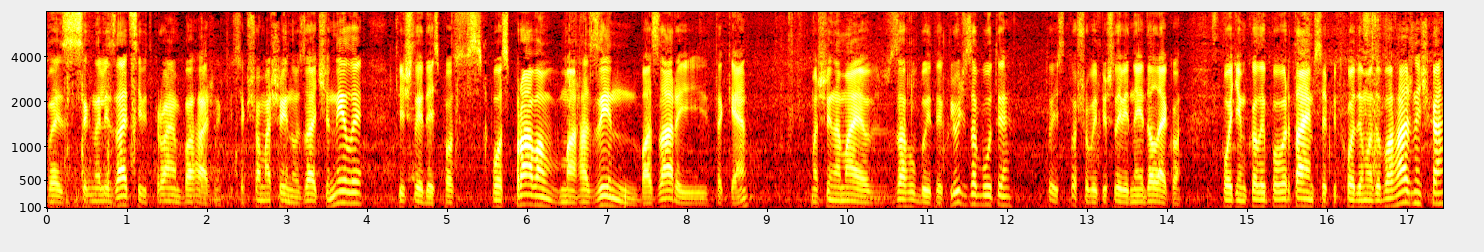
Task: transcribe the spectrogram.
без сигналізації відкриваємо багажник. Тобто, якщо машину зачинили, пішли десь по, по справам, в магазин, базар і таке. Машина має загубити ключ забути, тобто то, що ви пішли від неї далеко. Потім, коли повертаємося, підходимо до багажничка.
